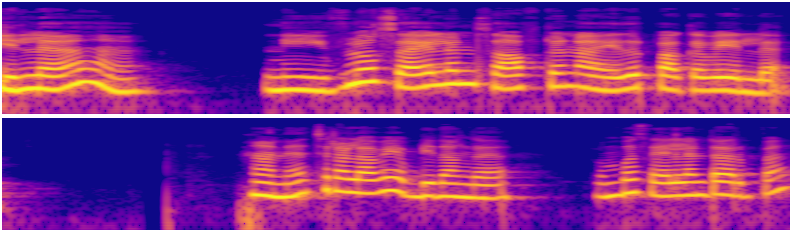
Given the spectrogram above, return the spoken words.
இல்லை நீ இவ்வளோ சைலண்ட் சாஃப்ட்டு நான் எதிர்பார்க்கவே இல்லை. நான் நேச்சுரலாகவே அப்படிதாங்க ரொம்ப சைலண்ட்டாக இருப்பேன்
